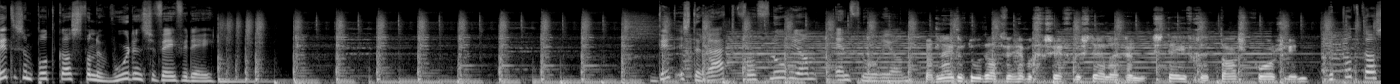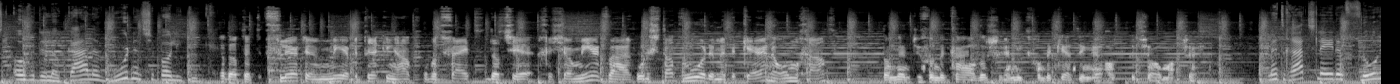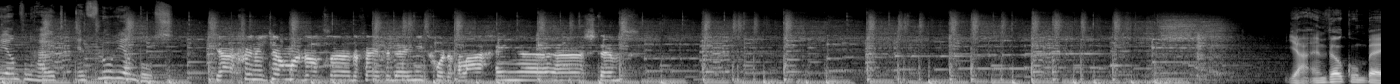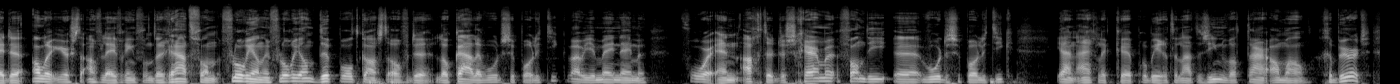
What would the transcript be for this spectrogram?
Dit is een podcast van de Woerdense VVD. Dit is de raad van Florian en Florian. Dat leidt ertoe dat we hebben gezegd, we stellen een stevige taskforce in. De podcast over de lokale Woerdense politiek. Dat het flirten meer betrekking had op het feit dat ze gecharmeerd waren hoe de stad Woerden met de kernen omgaat. Dan bent u van de kaders en niet van de kettingen, als ik het zo mag zeggen. Met raadsleden Florian van Hout en Florian Bos. Ja, ik vind het jammer dat uh, de VVD niet voor de verlaging uh, stemt. Ja, en welkom bij de allereerste aflevering van de Raad van Florian en Florian, de podcast over de lokale Woerdense politiek, waar we je meenemen voor en achter de schermen van die uh, Woerdense politiek. Ja, en eigenlijk uh, proberen te laten zien wat daar allemaal gebeurt.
